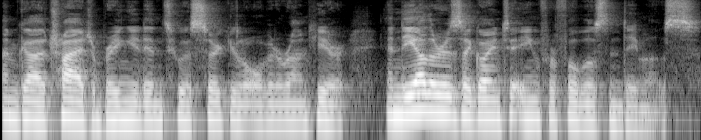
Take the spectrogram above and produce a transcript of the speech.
I'm going to try to bring it into a circular orbit around here. And the others are going to aim for Phobos and Deimos.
